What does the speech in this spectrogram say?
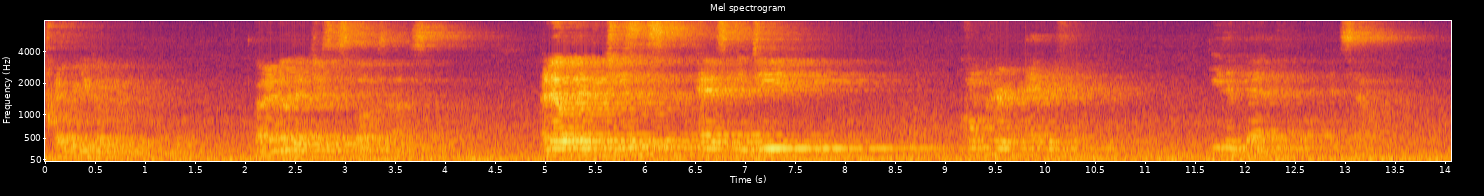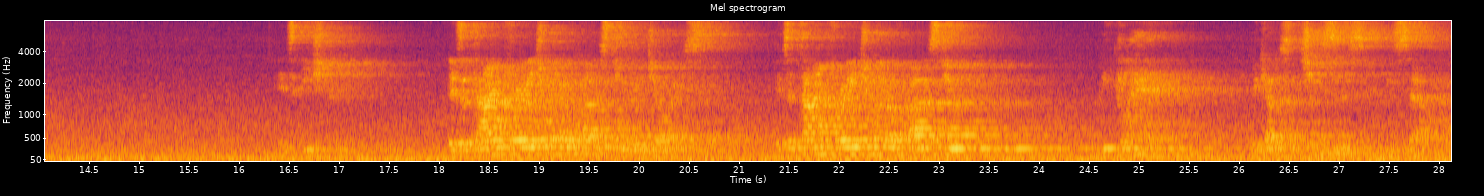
I really don't know. But I know that Jesus loves us. I know that Jesus has indeed conquered everything, even death itself. It's Easter. It's a time for each one of us to rejoice. It's a time for each one of us to be glad because Jesus Himself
